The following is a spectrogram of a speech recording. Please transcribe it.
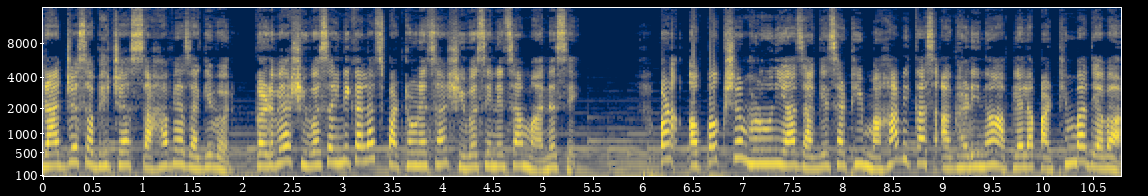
राज्यसभेच्या सहाव्या जागेवर कडव्या शिवसैनिकालाच पाठवण्याचा शिवसेनेचा मानस आहे. पण अपक्ष म्हणून या जागेसाठी महाविकास आघाडीनं आपल्याला पाठिंबा द्यावा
